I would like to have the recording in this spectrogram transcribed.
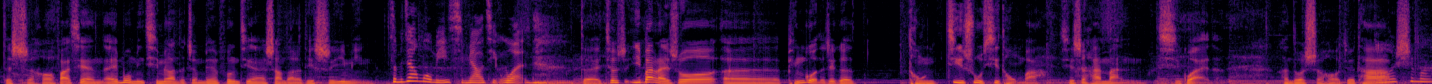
的时候，发现哎，莫名其妙的枕边风竟然上到了第十一名。怎么叫莫名其妙？请问？对，就是一般来说，呃，苹果的这个统计数系统吧，其实还蛮奇怪的。很多时候，就它、哦，是吗？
